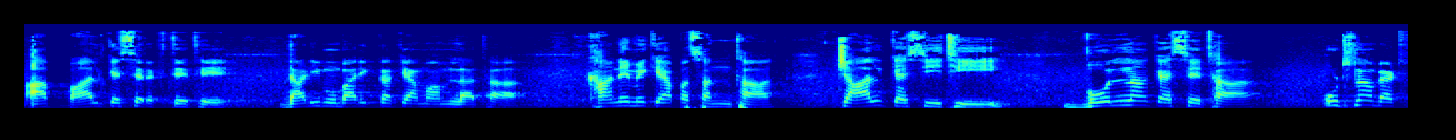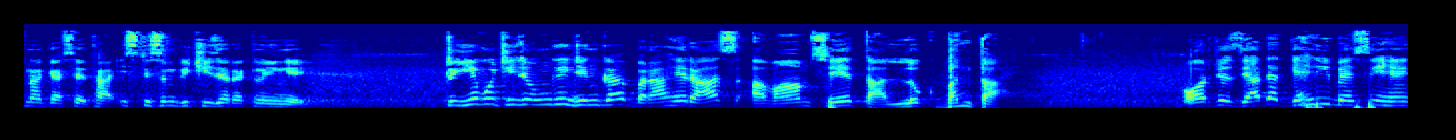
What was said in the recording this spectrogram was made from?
آپ بال کیسے رکھتے تھے؟ داڑھی مبارک کا کیا معاملہ تھا؟ کھانے میں کیا پسند تھا؟ چال کیسی تھی؟ بولنا کیسے تھا؟ اٹھنا بیٹھنا کیسے تھا؟ اس قسم کی چیزیں رکھ لیں گے۔ تو یہ وہ چیزیں ہوں گی جن کا براہ راست عوام سے تعلق بنتا ہے۔ اور جو زیادہ گہری بحثیں ہیں،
